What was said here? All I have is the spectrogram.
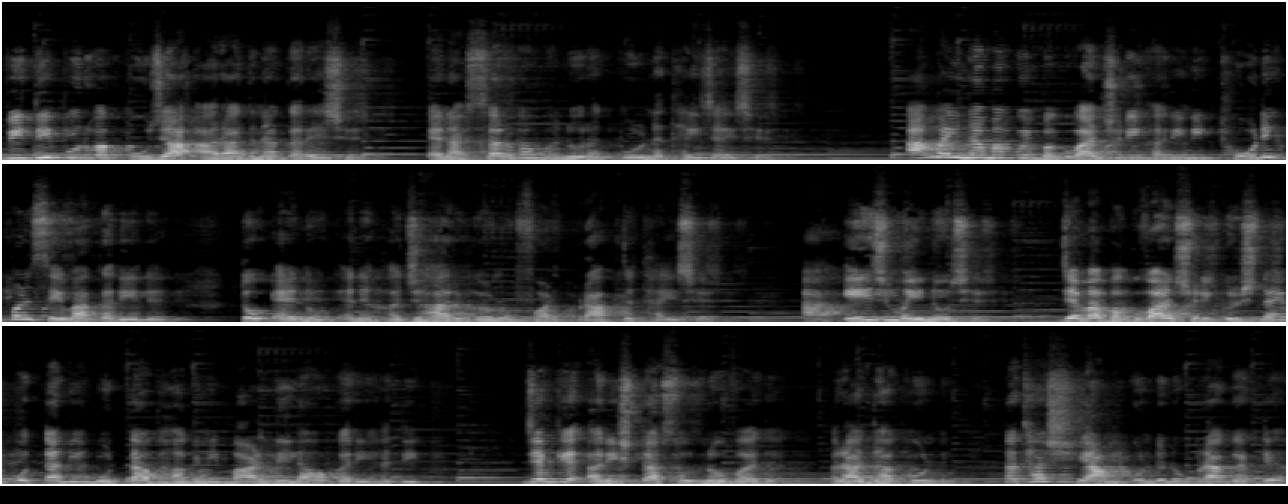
વિધિપૂર્વક પૂજા આરાધના કરે છે, એના સર્વ મનોરથ પૂર્ણ થઈ જાય છે. આ મહિનામાં કોઈ ભગવાન શ્રી હરિની થોડીક પણ સેવા કરી લે, તો એનું એને હજાર ગણું ફળ પ્રાપ્ત થાય છે. આ એ જ મહિનો છે, જેમાં ભગવાન શ્રી કૃષ્ણએ પોતાની મોટા ભાગની બાળલીલાઓ કરી હતી. જેમ કે અરિષ્ટાસુરનો વધ રાધાકુંડ તથા શ્યામકુંડનું પ્રાગટ્ય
